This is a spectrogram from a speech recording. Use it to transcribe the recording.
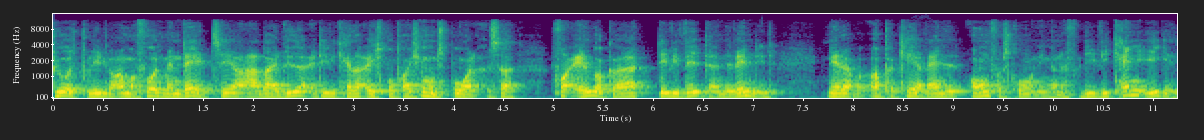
byrådspolitikere om at få et mandat til at arbejde videre af det, vi kalder ekspropriationssporet, altså for alvor gøre det, vi ved, der er nødvendigt, netop at parkere vandet oven for skråningerne, fordi vi kan ikke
